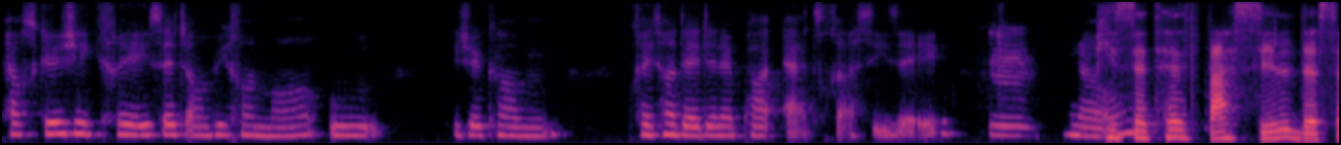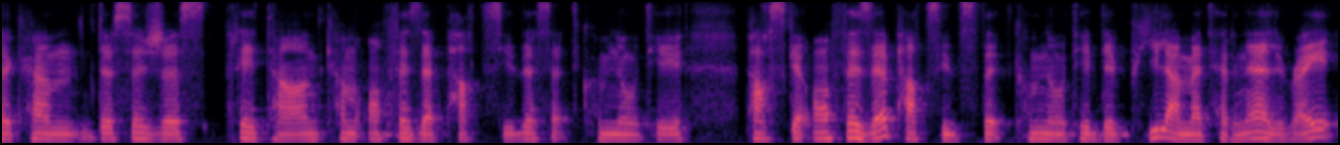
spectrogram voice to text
parce que j'ai créé cet environnement où je comme prétendais de ne pas être racisée. Mm. you know? Puis c'était facile de se, comme, de se juste prétendre comme on faisait partie de cette communauté parce qu'on faisait partie de cette communauté depuis la maternelle, right?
